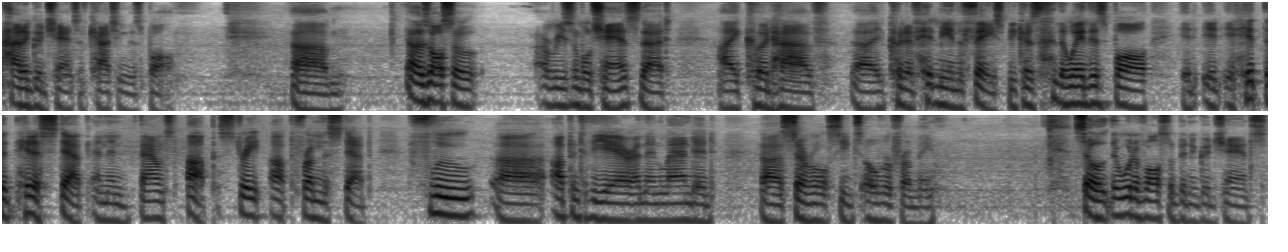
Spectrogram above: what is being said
had a good chance of catching this ball. Um, there's also a reasonable chance that I could have uh, it could have hit me in the face because the way this ball it, it, it hit the hit a step and then bounced up straight up from the step flew uh, up into the air and then landed uh, several seats over from me. So there would have also been a good chance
